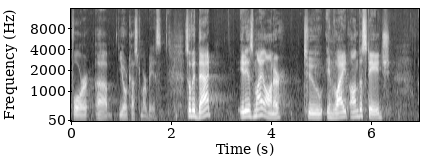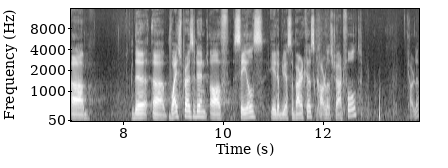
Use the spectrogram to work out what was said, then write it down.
for uh, your customer base. So with that, it is my honor to invite on the stage um, the uh, Vice President of Sales, AWS Americas, Carla Stratfold. Carla.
